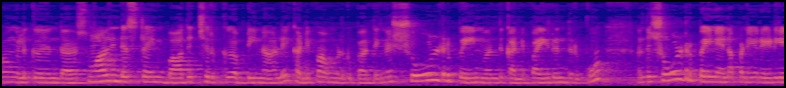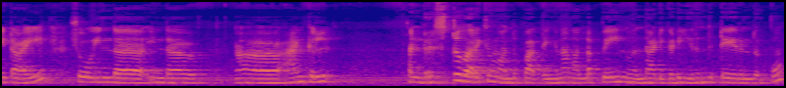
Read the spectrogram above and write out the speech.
அவங்களுக்கு இந்த ஸ்மால் இண்டஸ்ட்ரைன் பாதிச்சிருக்கு அப்படின்னாலே கண்டிப்பாக அவங்களுக்கு பார்த்தீங்கன்னா ஷோல்டர் பெயின் வந்து கண்டிப்பாக இருந்திருக்கும். அந்த ஷோல்டர் பெயின் என்ன பண்ணி ரேடியேட் ஆகி ஸோ இந்த இந்த ஆங்கிள் அண்ட் ரிஸ்ட்டு வரைக்கும் வந்து பார்த்தீங்கன்னா நல்ல பெயின் வந்து அடிக்கடி இருந்துகிட்டே இருந்திருக்கும்.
